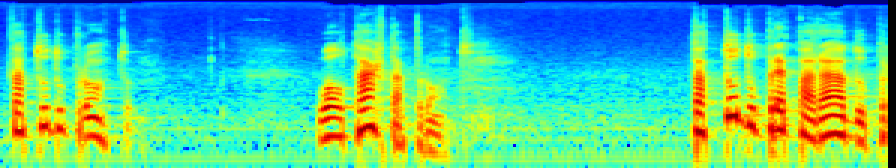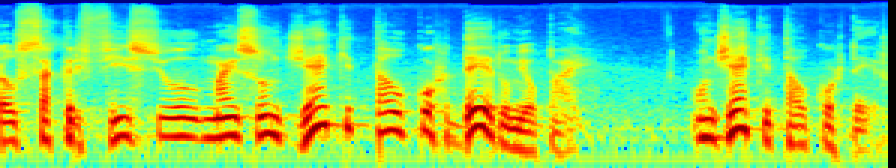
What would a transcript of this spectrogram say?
Está tudo pronto. O altar está pronto. Está tudo preparado para o sacrifício, mas onde é que está o cordeiro, meu pai? Onde é que está o cordeiro?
